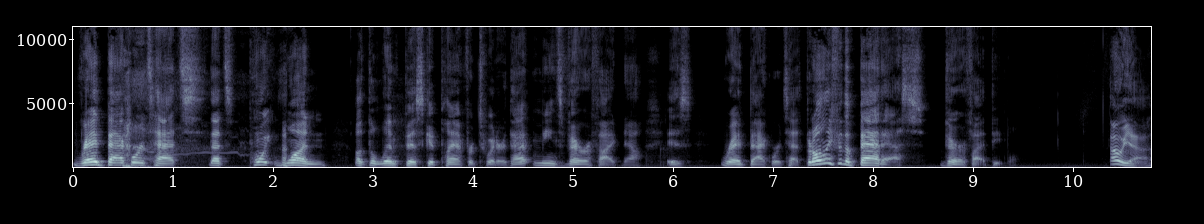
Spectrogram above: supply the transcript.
red backwards hats. That's point one of the Limp Bizkit plan for Twitter. That means verified now is red backwards hats, but only for the badass verified people. Oh yeah,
